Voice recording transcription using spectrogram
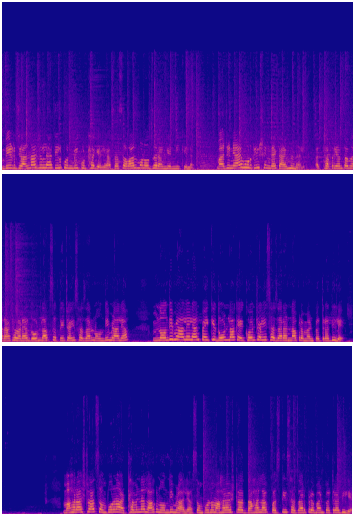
बीड जालना जिल्ह्यातील कुणबी कुठं गेले? असा सवाल मनोज जरांगे यांनी केला. माजी न्यायमूर्ती शिंदे काय म्हणाले? आतापर्यंत मराठवाड्यात दोन लाख सत्तेचाळीस हजार नोंदी मिळाल्या. नोंदी मिळालेल्यांपैकी दोन लाख एकोणचाळीस हजारांना प्रमाणपत्र दिले. महाराष्ट्रात संपूर्ण अठ्ठावन्न लाख नोंदी मिळाल्या. संपूर्ण महाराष्ट्रात दहा लाख पस्तीस हजार प्रमाणपत्र दिले.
